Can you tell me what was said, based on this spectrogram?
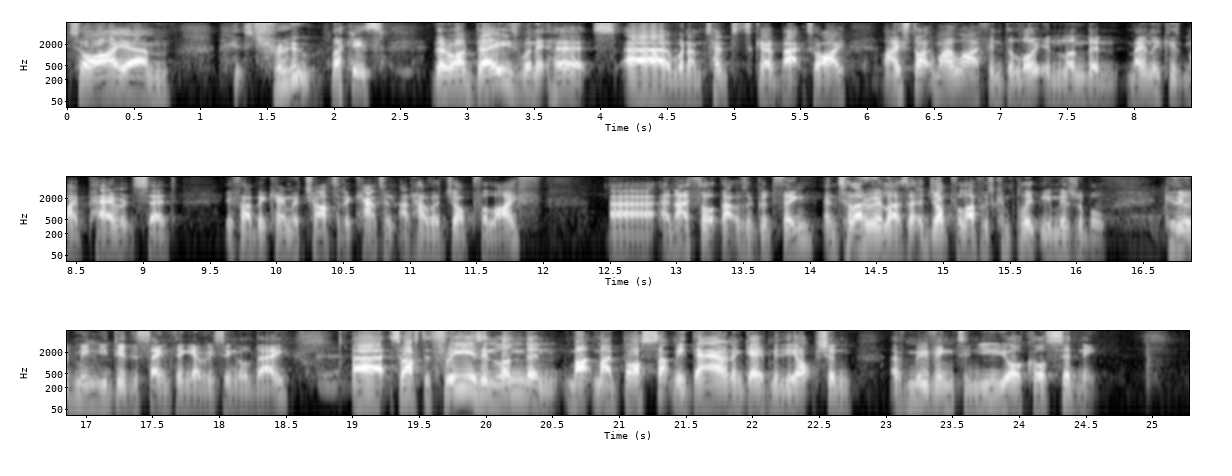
So I, um, it's true. Like it's, there are days when it hurts, uh, when I'm tempted to go back. So I, I started my life in Deloitte in London, mainly because my parents said if I became a chartered accountant, I'd have a job for life. Uh, and I thought that was a good thing until I realized that a job for life was completely miserable because it would mean you do the same thing every single day. Uh, so after three years in London, my, my, boss sat me down and gave me the option of moving to New York or Sydney.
